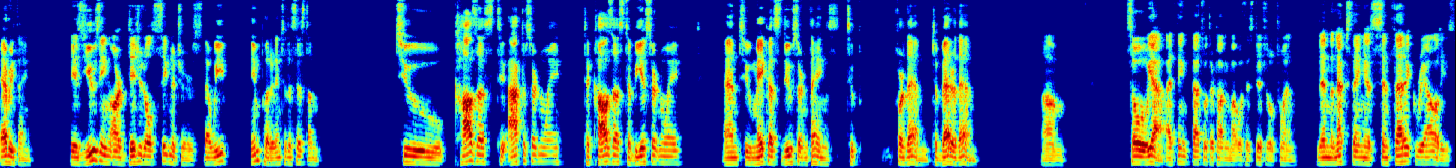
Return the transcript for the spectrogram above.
everything is using our digital signatures that we've inputted into the system to cause us to act a certain way, to cause us to be a certain way, and to make us do certain things to for them to better them. Um, so yeah, I think that's what they're talking about with this digital twin. Then the next thing is synthetic realities.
